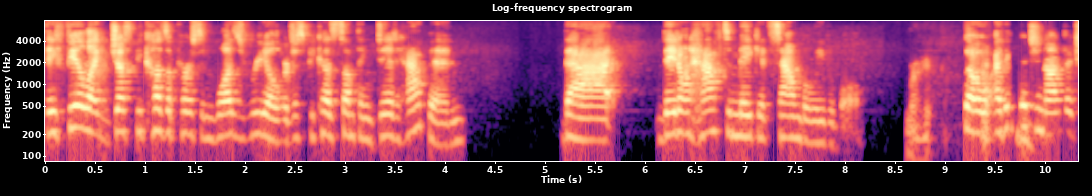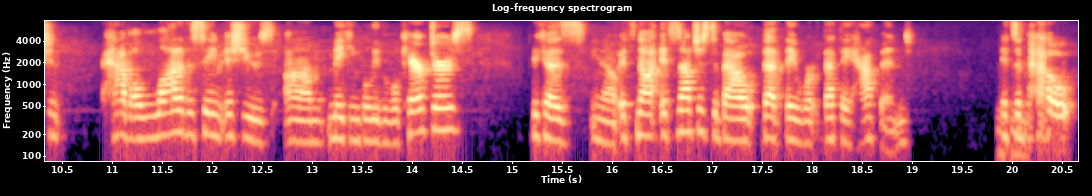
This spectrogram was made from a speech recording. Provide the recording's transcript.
they feel like just because a person was real or just because something did happen, that they don't have to make it sound believable. Right. So I think fiction and nonfiction have a lot of the same issues um, making believable characters because you know it's not it's not just about that they were that they happened. Mm-hmm. It's about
